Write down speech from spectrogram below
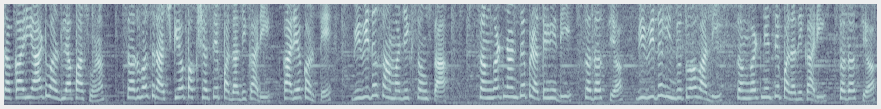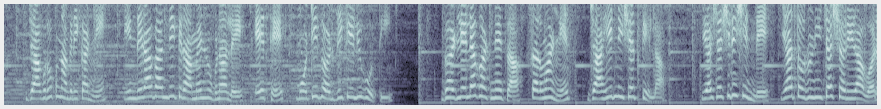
सकाळी आठ वाजल्यापासून सर्वच राजकीय पक्षाचे पदाधिकारी कार्यकर्ते विविध सामाजिक संस्था संघटनांचे प्रतिनिधी सदस्य विविध हिंदुत्ववादी संघटनेचे पदाधिकारी सदस्य जागरूक नागरिकांनी इंदिरा गांधी ग्रामीण रुग्णालय येथे मोठी गर्दी केली होती. घडलेल्या घटनेचा सर्वांनीच जाहीर निषेध केला. यशश्री शिंदे या तरुणीच्या शरीरावर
